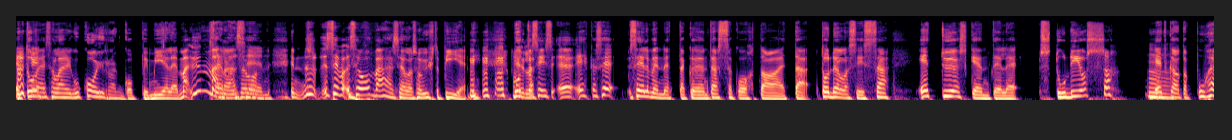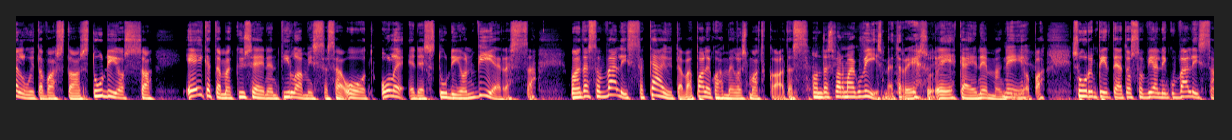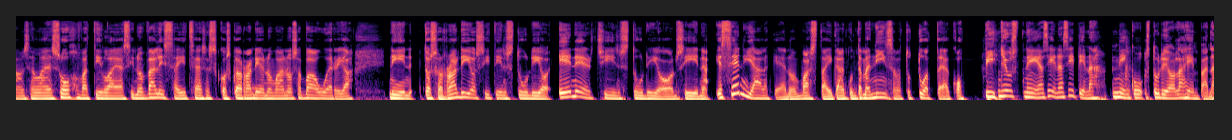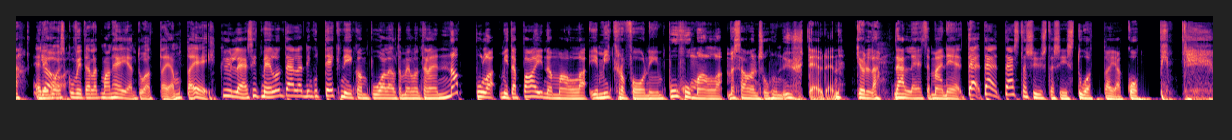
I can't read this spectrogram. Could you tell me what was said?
Että tulee sellainen kuin koirankoppi mieleen. Mä ymmärrän Sellainen se sen. No, Se, se on vähän sellainen, se on yhtä pieni. Mutta siis ehkä se selvennettäköön tässä kohtaa, että todella siis sä et työskentele studiossa, mm. etkä ota puheluita vastaan studiossa, eikä tämä kyseinen tila, missä sä oot, ole edes studion vieressä, vaan tässä on välissä käytävä. Paljonkohan meillä olisi matkaa tässä? On tässä varmaan joku viisi metriä. Su- ei ehkä enemmänkin niin. Jopa. Suurin piirtein tuossa on vielä niin kuin välissä on sellainen sohvatila ja siinä on välissä itse asiassa, koska radio on vain osa Baueria, niin tuossa on Radio Cityn studio, Energyn studio on siinä ja sen jälkeen on vasta ikään kuin tämä niin sanottu tuottajakoppi. Just niin, ja siinä sitinä niin kuin studio lähimpänä. Eli voisi kuvitella, että mä oon heidän tuottaja, mutta ei. Kyllä, ja sitten meillä on täällä niinku tekniikan puolelta, meillä on tällainen nappula, mitä painamalla ja mikrofoniin puhumalla mä saan suhun yhteyden. Kyllä. Tälleen se menee. Tä, tä, tästä syystä siis tuottajakoppi.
